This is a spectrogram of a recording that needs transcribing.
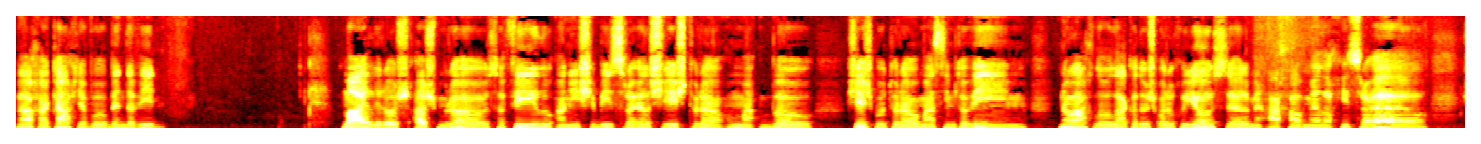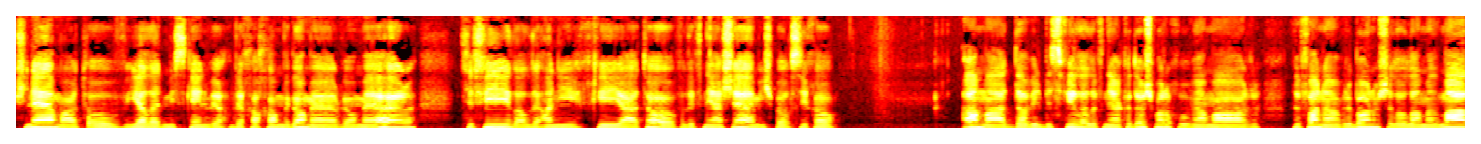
ואחר כך יבוא בן דוד. מאי לראש אשמורוס, אפילו אני שבישראל שיש תורה בו, שיש בו תורה ומעשים טובים, נוח לו לקדוש ברוך הוא יוסר מאחיו מלך ישראל, שנאמר טוב ילד מסכן וחכם וגומר, ואומר תפילה לאניכי הטוב לפני השם ישפוך שיחו. עמד דוד בספילה לפני הקדוש ברוך הוא ואמר לפניו ריבונו של עולם על מה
